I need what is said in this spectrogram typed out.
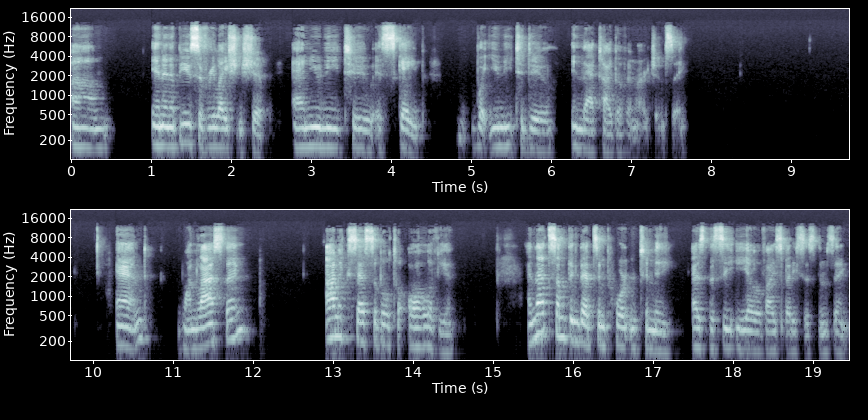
um, in an abusive relationship and you need to escape, what you need to do in that type of emergency. And one last thing, I'm accessible to all of you. And that's something that's important to me as the CEO of Ice Buddy Systems Inc.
